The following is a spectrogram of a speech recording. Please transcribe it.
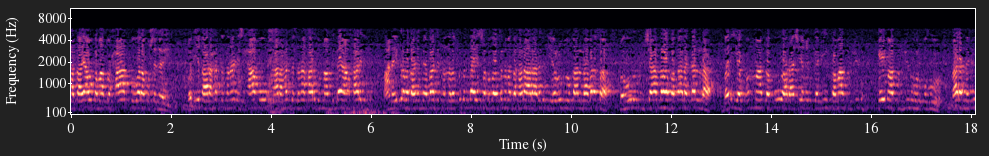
خطاياه كما تحات ورق الشجر وفي قال حدثنا إسحاق قال حدثنا خالد بن عبد الله عن خالد عن إكرمة عن ابن عباس أن رسول الله صلى الله عليه وسلم دخل على رجل يعود قال لا بأس. فهور إن شاء الله فقال كلا. بل يحمى تقول على شيخ كبير كما تجيد كما تجيده القبور. قال النبي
